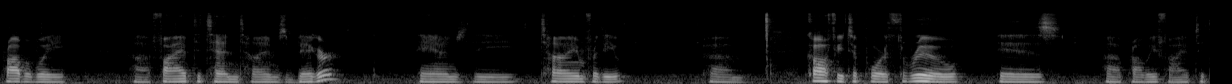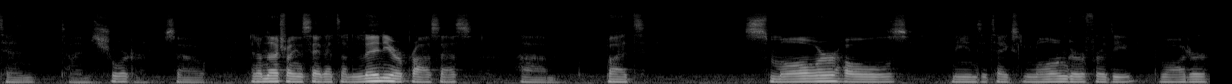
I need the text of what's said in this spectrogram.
probably uh, five to 10 times bigger, and the time for the um, coffee to pour through is uh, probably five to 10 times shorter. So, and I'm not trying to say that's a linear process, um, but smaller holes means it takes longer for the water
